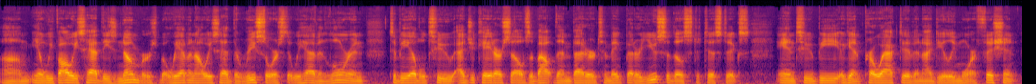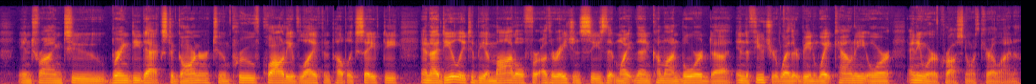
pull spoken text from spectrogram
Um, you know, we've always had these numbers, but we haven't always had the resource that we have in Lauren to be able to educate ourselves about them better, to make better use of those statistics, and to be, again, proactive and ideally more efficient in trying to bring DDACS to Garner to improve quality of life and public safety, and ideally to be a model for other agencies that might then come on board uh, in the future, whether it be in Wake County or anywhere across North Carolina.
